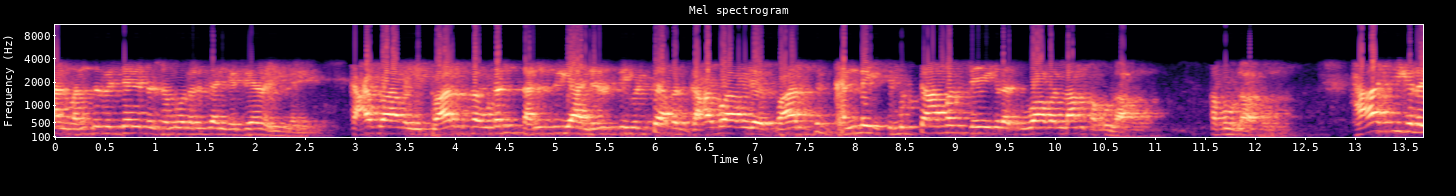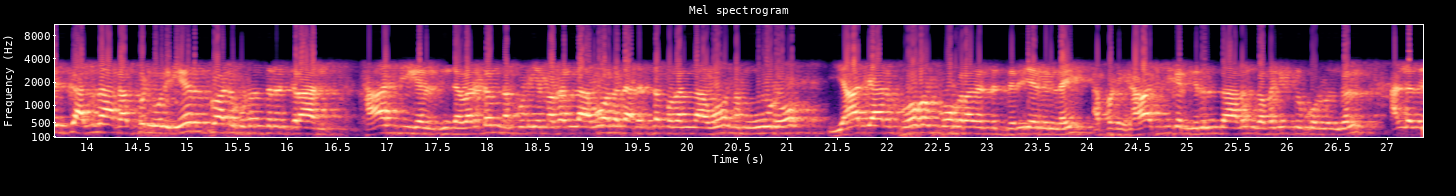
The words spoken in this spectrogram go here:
நான் வந்து விட்டேன் என்று சொல்வதற்கு அங்கே தேவையில்லை. காபாவை பார்த்தவுடன் தல்வியா நிறுத்திவிட்டு அவர் காபாவிலே பார்த்து கண்ணை சிமிட்டாமல் செய்கிற துவாவெல்லாம் கபூலாகும். கபூலாகும். ஹாஜிகளுக்கு அல்லாஹ் அப்படி ஒரு ஏற்பாடு கொடுத்திருக்கிறான். ஹாஜிகள் இந்த வருடம் நம்முடைய மகல்லாவோ அல்லது அடுத்த மகல்லாவோ நம் ஊரோ யார் யார் போக போகிறார் என்று தெரியவில்லை. அப்படி ஹாஜிகள் இருந்தாலும் கவனித்துக் கொள்ளுங்கள். அல்லது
